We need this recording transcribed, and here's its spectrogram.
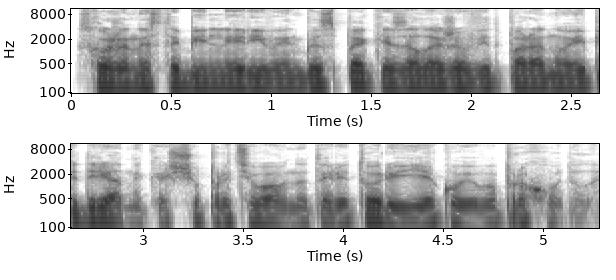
Схоже, нестабільний рівень безпеки залежав від параної підрядника, що працював на території, якої ви проходили.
